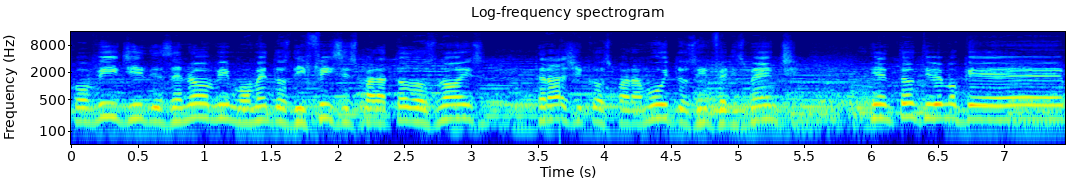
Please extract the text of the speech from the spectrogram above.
Covid-19, momentos difíceis para todos nós, trágicos para muitos, infelizmente. E então tivemos que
